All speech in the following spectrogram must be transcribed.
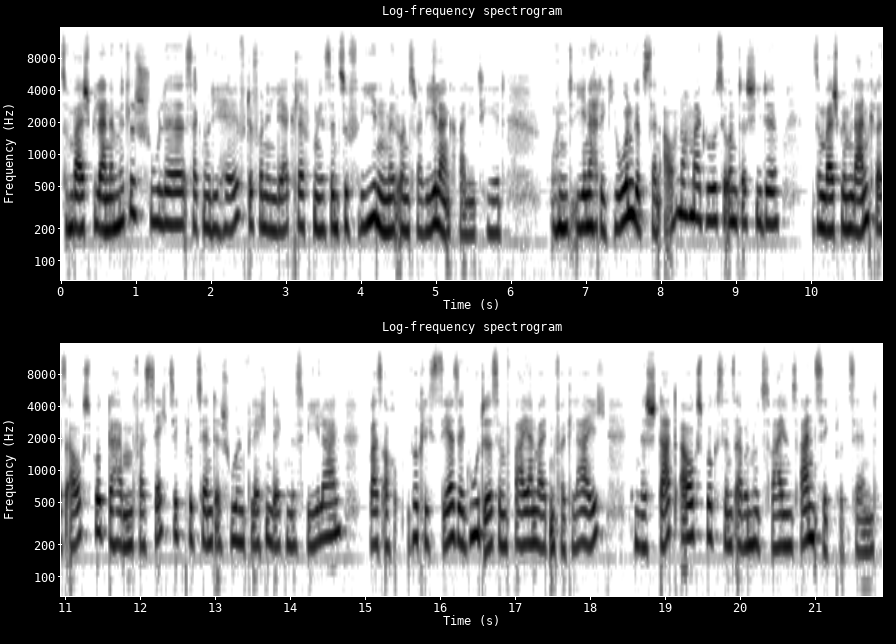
Zum Beispiel an der Mittelschule sagt nur die Hälfte von den Lehrkräften, wir sind zufrieden mit unserer WLAN-Qualität. Und je nach Region gibt es dann auch nochmal große Unterschiede. Zum Beispiel im Landkreis Augsburg, da haben fast 60 Prozent der Schulen flächendeckendes WLAN, was auch wirklich sehr, sehr gut ist im bayernweiten Vergleich. In der Stadt Augsburg sind es aber nur 22 Prozent.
